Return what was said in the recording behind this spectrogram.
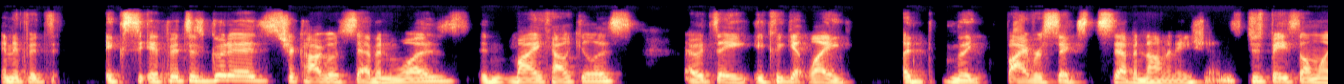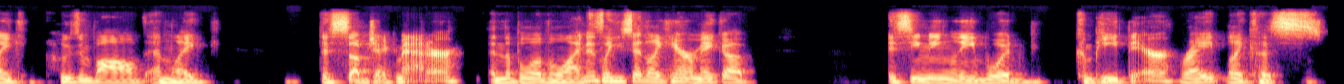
and if it's, if it's as good as Chicago 7 was in my calculus, I would say it could get like a, like five or six, seven nominations just based on like who's involved and like the subject matter and the below the line is like you said, like hair and makeup seemingly would compete there, right? Like because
